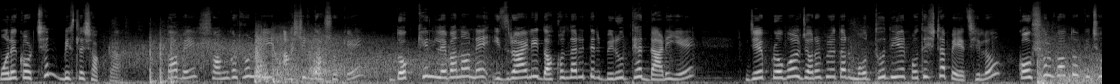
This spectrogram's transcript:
মনে করছেন বিশ্লেষকরা তবে সংগঠনটি আশির দশকে দক্ষিণ লেবাননে ইসরায়েলি দখলদারিত্বের বিরুদ্ধে দাঁড়িয়ে যে প্রবল জনপ্রিয়তার মধ্য দিয়ে প্রতিষ্ঠা পেয়েছিল, কৌশলগত কিছু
